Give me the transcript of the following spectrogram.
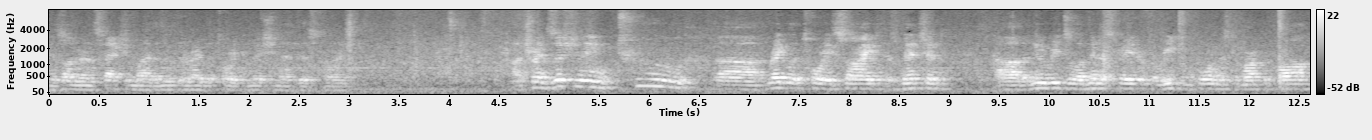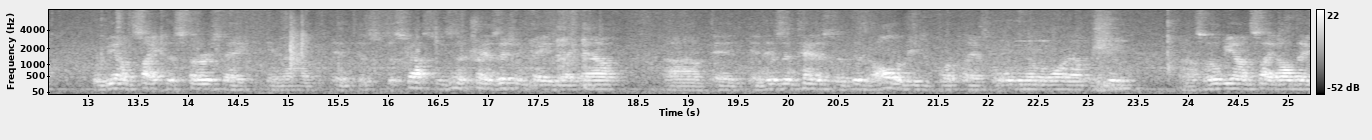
and is under inspection by the Nuclear Regulatory Commission at this time. Uh, Transitioning to regulatory side, as mentioned, uh, The new regional administrator for Region 4, Mr. Marc Dapas, will be on site this Thursday. And um, and as discussed, he's in a transition phase right now. um, And and his intent is to visit all the Region 4 plants, but we'll be number one out in two. Uh, So he'll be on site all day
